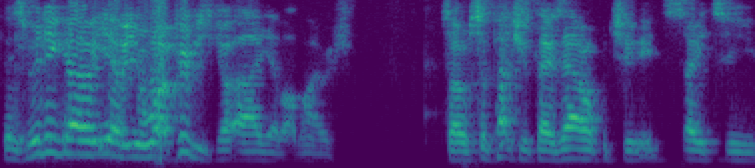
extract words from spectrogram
Because when you go, yeah, you're white privilege, you go, ah, yeah, but I'm Irish. So St. Patrick's Day is our opportunity to say to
